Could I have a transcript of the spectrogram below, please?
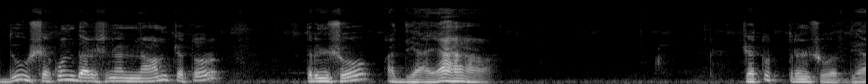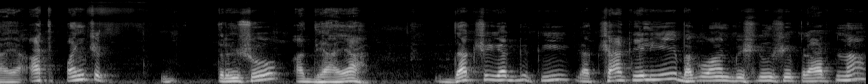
दुशकुन दर्शन नाम चतुर्त्रिंशो अध्याय। चतुत्रिंशो अध्याय, अथ पंच त्रिंशो अध्याय। दक्ष यज्ञ की रक्षा के लिए भगवान विष्णु से प्रार्थना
